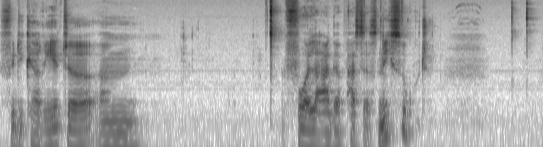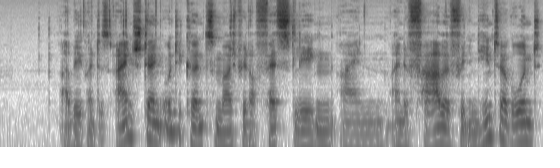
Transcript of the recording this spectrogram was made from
Für die karierte ähm, Vorlage passt das nicht so gut. Aber ihr könnt es einstellen und ihr könnt zum Beispiel noch festlegen ein, eine Farbe für den Hintergrund.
